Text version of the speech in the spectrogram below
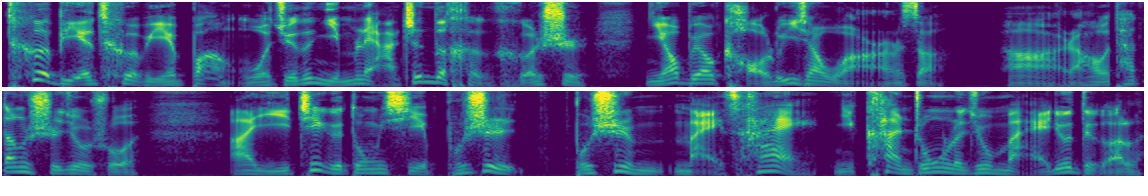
特别特别棒，我觉得你们俩真的很合适，你要不要考虑一下我儿子啊？”然后他当时就说：“阿姨，这个东西不是不是买菜，你看中了就买就得了。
